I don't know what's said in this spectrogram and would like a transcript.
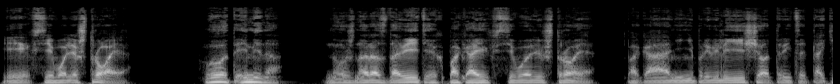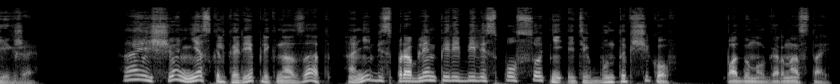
Их всего лишь трое. Вот именно. Нужно раздавить их, пока их всего лишь трое, пока они не привели еще тридцать таких же. А еще несколько реплик назад они без проблем перебили с полсотни этих бунтовщиков, — подумал Горностай.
